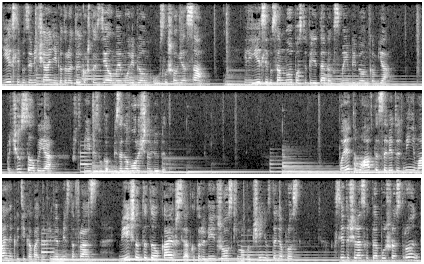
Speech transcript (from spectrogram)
Если бы замечание, которое только что сделал моему ребенку, услышал я сам, или если бы со мной поступили так, как с моим ребенком я, почувствовал бы я, что меня безоговорочно любят». Поэтому автор советует минимально критиковать, например, вместо фраз Вечно ты толкаешься, от которой веет жестким обобщением, задать вопрос. В следующий раз, когда будешь расстроен,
